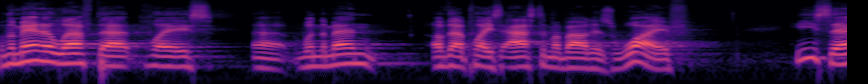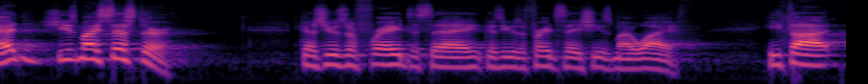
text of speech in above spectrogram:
When the man had left that place, uh, when the men of that place asked him about his wife, he said, She's my sister. Because she was afraid to say, because he was afraid to say, She's my wife. He thought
